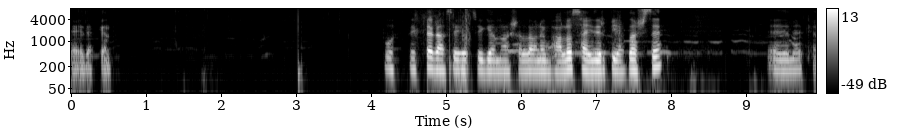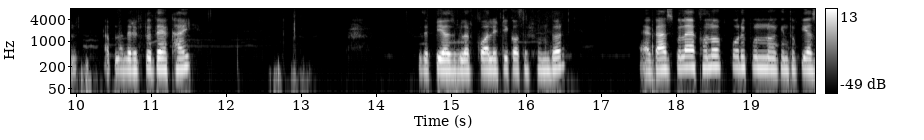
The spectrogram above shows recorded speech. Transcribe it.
এই দেখেন। প্রত্যেকটা গাছে হচ্ছে গিয়া মার্শাল্লাহ অনেক ভালো সাইজের পেঁয়াজ আসছে। এই দেখেন, আপনাদের একটু দেখাই যে পেঁয়াজগুলোর কোয়ালিটি কত সুন্দর। গাছগুলা এখনও পরিপূর্ণ কিন্তু পেঁয়াজ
